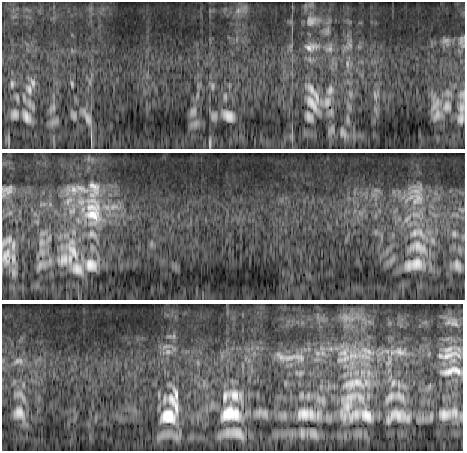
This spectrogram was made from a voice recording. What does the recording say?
orta boş, orta boş, orta boş. Orta boş. Mito, arka Mito. Tamam abi, düşme abi. Abi. Gol, gol. Ahmet, tamam Ahmet.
